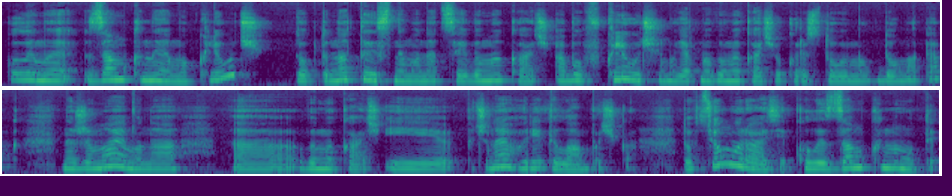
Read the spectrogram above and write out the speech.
Коли ми замкнемо ключ, тобто натиснемо на цей вимикач, або включимо, як ми вимикач використовуємо вдома, так? нажимаємо на е, вимикач і починає горіти лампочка. То в цьому разі, коли замкнути,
